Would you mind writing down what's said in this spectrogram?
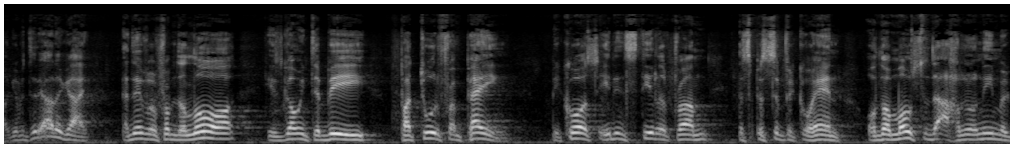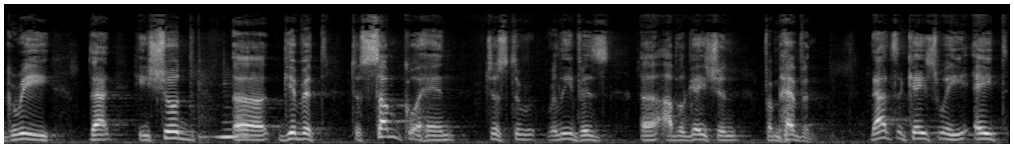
I'll give it to the other guy. And therefore from the law, he's going to be patur from paying because he didn't steal it from a specific Kohen. Although most of the Ahronim agree that he should uh, give it to some Kohen just to relieve his uh, obligation from heaven. That's a case where he ate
